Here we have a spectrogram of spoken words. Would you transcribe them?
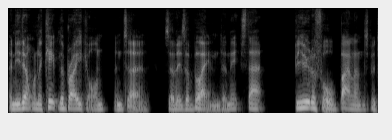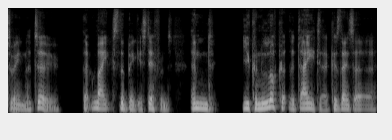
and you don't want to keep the brake on and turn. So there's a blend, and it's that beautiful balance between the two that makes the biggest difference. And you can look at the data because there's a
